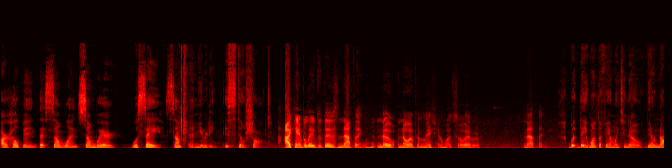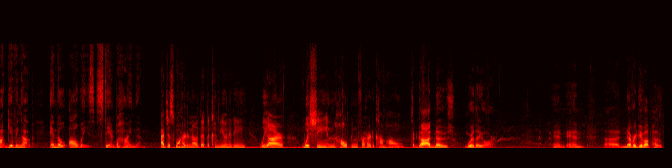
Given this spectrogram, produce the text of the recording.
are hoping that someone somewhere will say something. Community is still shocked. I can't believe that there's nothing, no, no information whatsoever. Nothing. But they want the family to know they're not giving up and they'll always stand behind them. I just want her to know that the community, we are wishing and hoping for her to come home. God knows where they are and, and uh, never give up hope.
